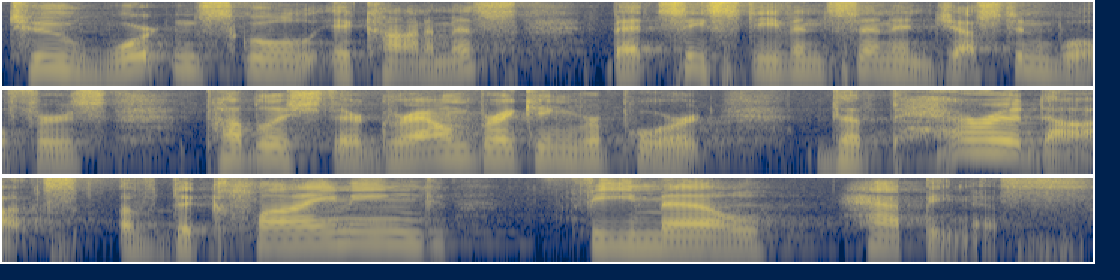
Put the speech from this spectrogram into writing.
two Wharton School economists, Betsy Stevenson and Justin Wolfers, published their groundbreaking report, The Paradox of Declining Female Happiness.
